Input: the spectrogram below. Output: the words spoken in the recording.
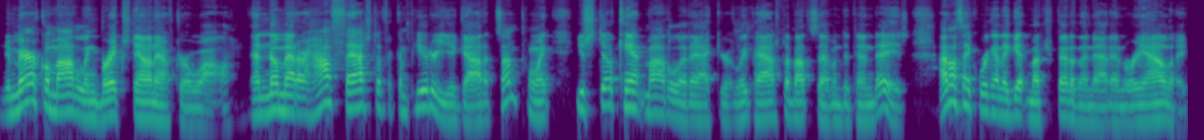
numerical modeling breaks down after a while. And no matter how fast of a computer you got at some point you still can't model it accurately past about seven to ten days. I don't think we're going to get much better than that in reality.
